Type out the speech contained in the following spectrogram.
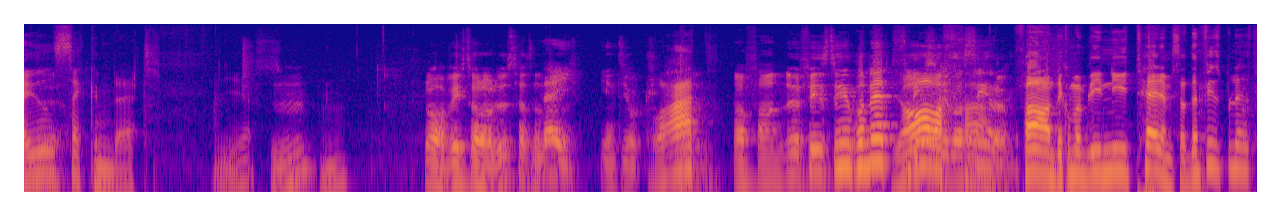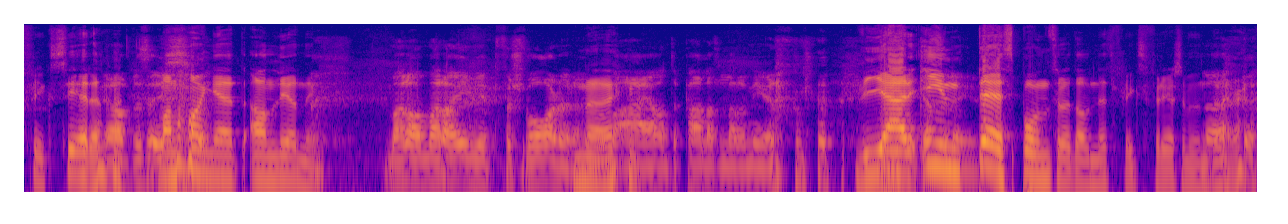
I will second that. Yes. Mm. Mm. Bra, Viktor, har du sett den? Nej, inte gjort. What? Vad fan, nu finns den ju på Netflix! Ja, det fan. den. Fan, det kommer bli en ny term, så den finns på Netflix, se den. Ja, precis. Man har ingen anledning. Man har, man har inget försvar nu. Nej. Bara, Nej, jag har inte pallat ladda ner den. Vi är inte sponsrade av Netflix för er som undrar.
